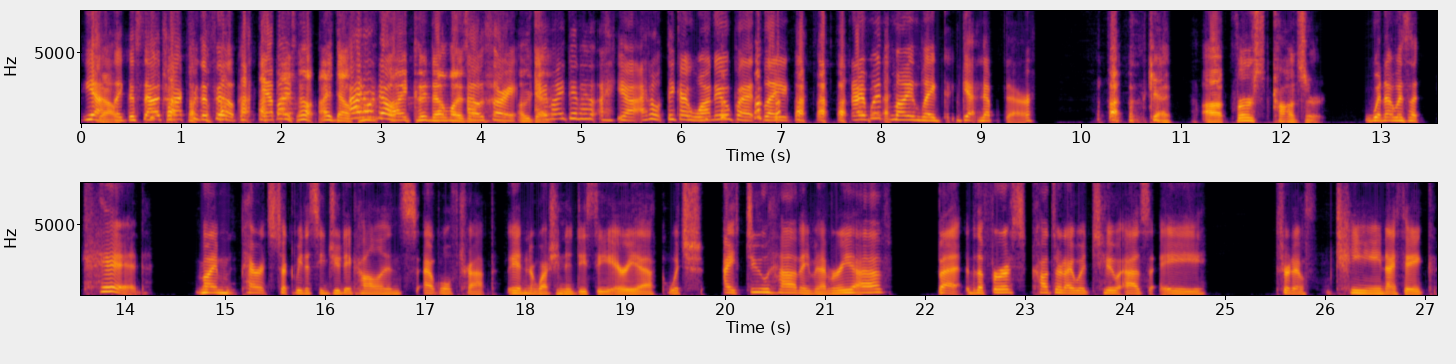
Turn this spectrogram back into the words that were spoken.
Yeah, No. like the soundtrack for the film. Yeah, I? know. I know. I don't know. I couldn't help myself. Oh, sorry. Okay. Am I gonna? Yeah, I don't think I want to, but like, I wouldn't mind like getting up there. okay. Uh, first concert. when I was a kid, my parents took me to see Judy Collins at Wolf Trap in the Washington, D.C. area, which I do have a memory of. But the first concert I went to as a sort of teen, I think,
